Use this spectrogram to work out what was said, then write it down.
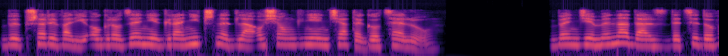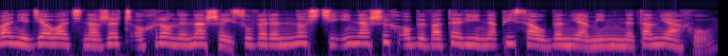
by przerywali ogrodzenie graniczne dla osiągnięcia tego celu. Będziemy nadal zdecydowanie działać na rzecz ochrony naszej suwerenności i naszych obywateli, napisał Benjamin Netanyahu.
